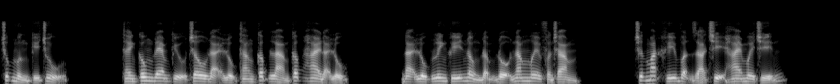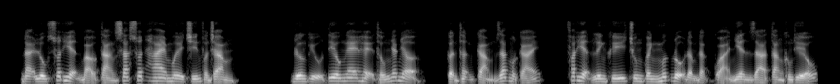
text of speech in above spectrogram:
Chúc mừng ký chủ. Thành công đem cựu châu đại lục thăng cấp làm cấp hai đại lục. Đại lục linh khí nồng đậm độ năm mươi trước mắt khí vận giá trị hai mươi chín. Đại lục xuất hiện bảo tàng sát xuất hai mươi chín đường cựu tiêu nghe hệ thống nhắc nhở, cẩn thận cảm giác một cái, phát hiện linh khí chung quanh mức độ đậm đặc quả nhiên gia tăng không thiếu.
